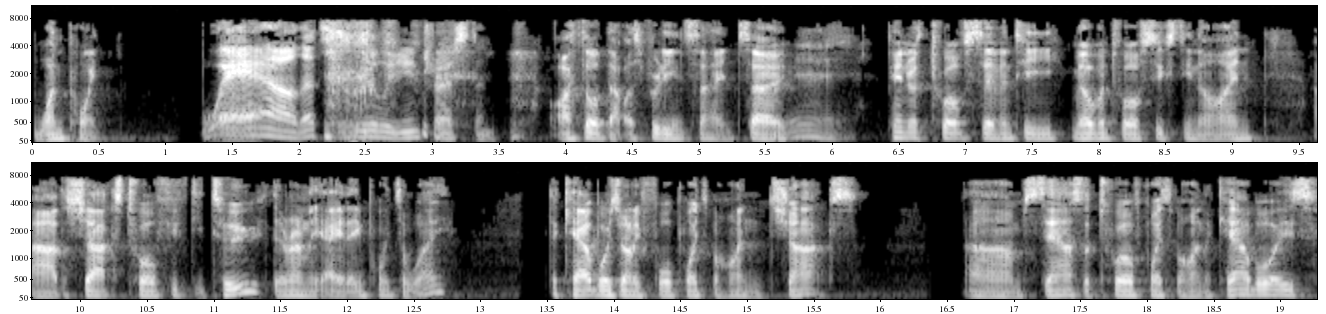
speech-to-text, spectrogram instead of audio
one point. Wow, that's really interesting. I thought that was pretty insane. So yeah. Penrith 1270, Melbourne 1269, uh, the Sharks 1252. They're only 18 points away. The Cowboys are only four points behind the Sharks. Um, South are 12 points behind the Cowboys.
